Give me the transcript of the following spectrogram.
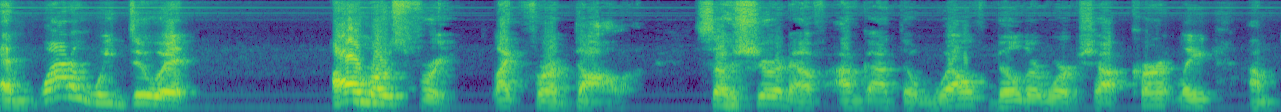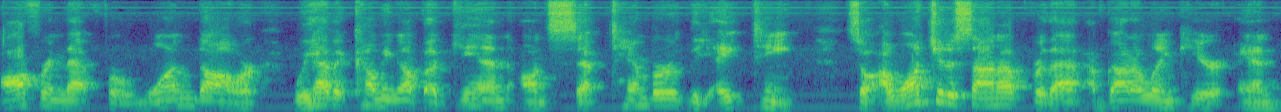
And why don't we do it almost free, like for a dollar? So sure enough, I've got the Wealth Builder Workshop. Currently, I'm offering that for $1. We have it coming up again on September the 18th. So I want you to sign up for that. I've got a link here and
